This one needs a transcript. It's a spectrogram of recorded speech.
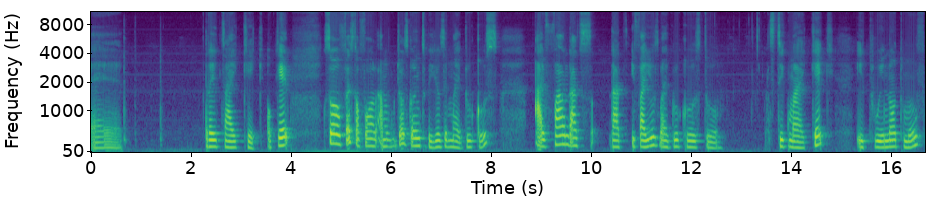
uh, three tie cake okay? So first of all i'm just going to be using my glucose. I found that that if i use my glucose to stick my cake it will not move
